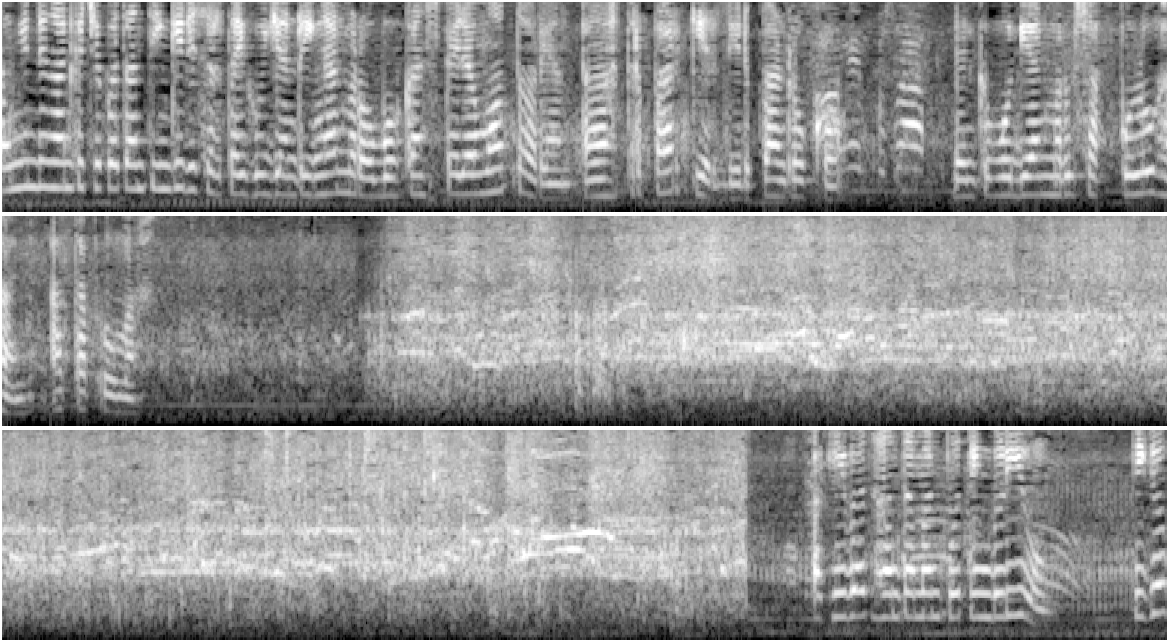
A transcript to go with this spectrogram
Angin dengan kecepatan tinggi disertai hujan ringan merobohkan sepeda motor yang tengah terparkir di depan ruko dan kemudian merusak puluhan atap rumah. Akibat hantaman puting beliung, 33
